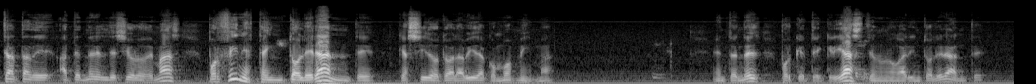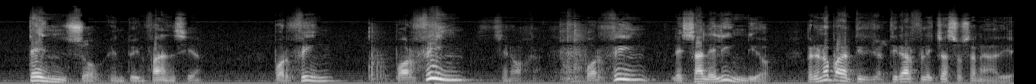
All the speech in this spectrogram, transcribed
trata de atender el deseo de los demás. Por fin esta intolerante que has sido toda la vida con vos misma. ¿Entendés? Porque te criaste en un hogar intolerante, tenso en tu infancia. Por fin, por fin, se enoja, por fin le sale el indio. Pero no para tir- tirar flechazos a nadie,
